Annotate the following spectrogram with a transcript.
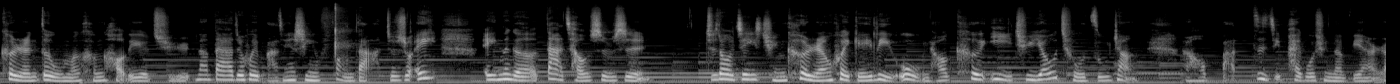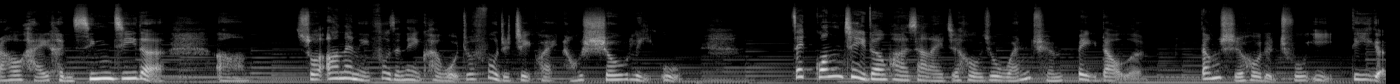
客人对我们很好的一个区域，那大家就会把这件事情放大，就是说，哎，哎，那个大乔是不是知道这一群客人会给礼物，然后刻意去要求组长，然后把自己派过去那边，然后还很心机的，呃，说，哦，那你负责那一块，我就负责这一块，然后收礼物。在光这一段话下来之后，就完全背到了当时候的初意。第一个，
